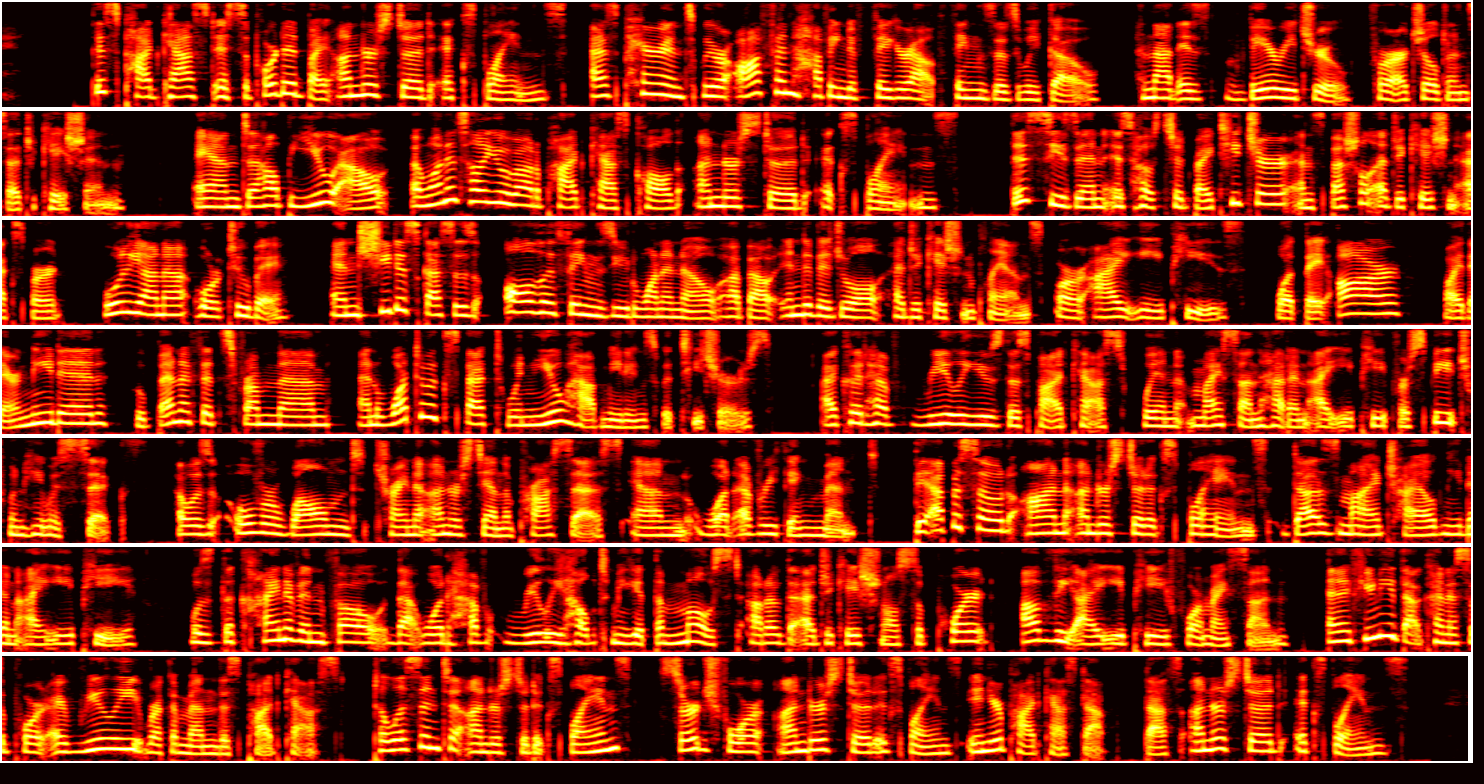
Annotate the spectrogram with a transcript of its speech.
This podcast is supported by Understood Explains. As parents, we are often having to figure out things as we go, and that is very true for our children's education. And to help you out, I want to tell you about a podcast called Understood Explains. This season is hosted by teacher and special education expert Juliana Urtubey. and she discusses all the things you'd want to know about individual education plans or IEPs, what they are, why they're needed, who benefits from them, and what to expect when you have meetings with teachers. I could have really used this podcast when my son had an IEP for speech when he was six. I was overwhelmed trying to understand the process and what everything meant. The episode on Understood Explains Does My Child Need an IEP? was the kind of info that would have really helped me get the most out of the educational support of the IEP for my son. And if you need that kind of support, I really recommend this podcast. To listen to Understood Explains, search for Understood Explains in your podcast app. That's Understood Explains.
